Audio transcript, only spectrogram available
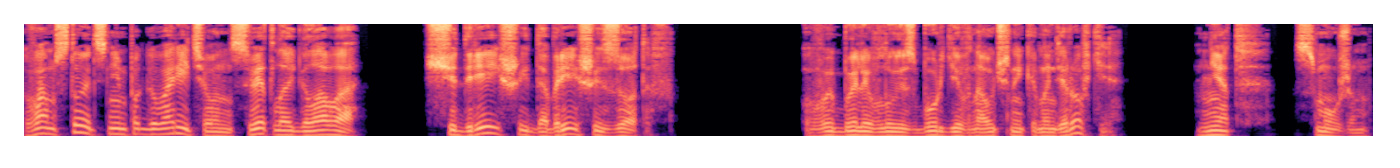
Вам стоит с ним поговорить, он светлая голова. Щедрейший, добрейший Зотов. Вы были в Луисбурге в научной командировке? Нет, с мужем.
